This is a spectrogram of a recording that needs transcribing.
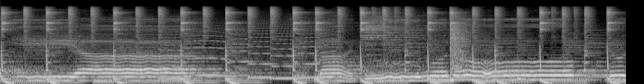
bahagia. Madu ngodok do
